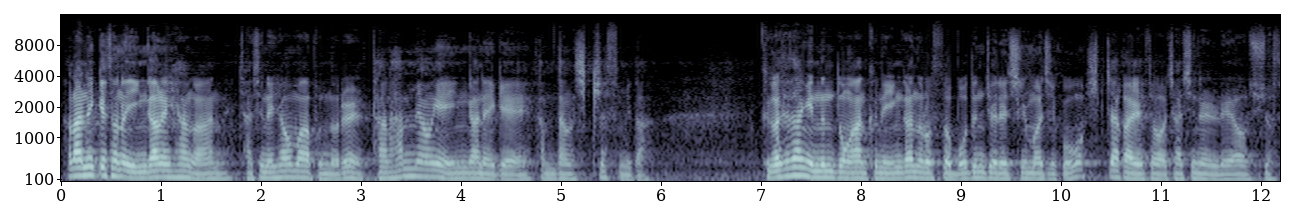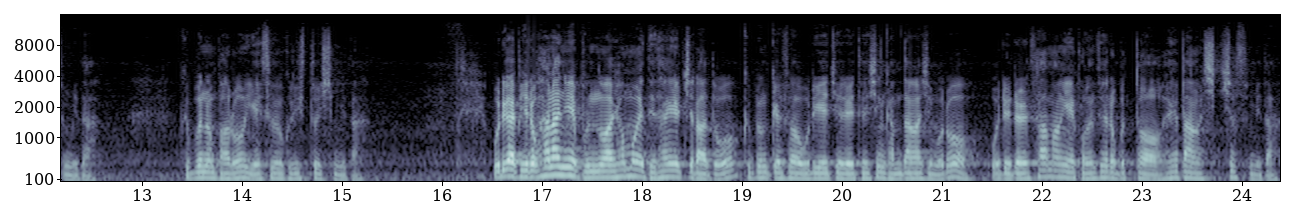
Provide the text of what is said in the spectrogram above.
하나님께서는 인간을 향한 자신의 혐오와 분노를 단 한 명의 인간에게 감당시키셨습니다. 그가 세상에 있는 동안 그는 인간으로서 모든 죄를 짊어지고 십자가에서 자신을 내어 주셨습니다. 그분은 바로 예수 그리스도이십니다. 우리가 비록 하나님의 분노와 혐오의 대상일지라도 그분께서 우리의 죄를 대신 감당하심으로 우리를 사망의 권세로부터 해방시키셨습니다.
